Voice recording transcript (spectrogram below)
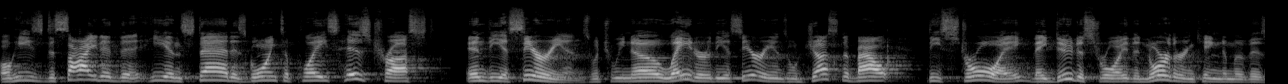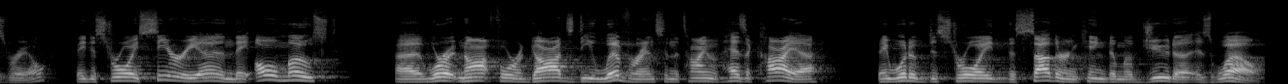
well, he's decided that he instead is going to place his trust in the Assyrians, which we know later the Assyrians will just about destroy, they do destroy the northern kingdom of Israel. They destroy Syria, and they almost, uh, were it not for God's deliverance in the time of Hezekiah, they would have destroyed the southern kingdom of Judah as well.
